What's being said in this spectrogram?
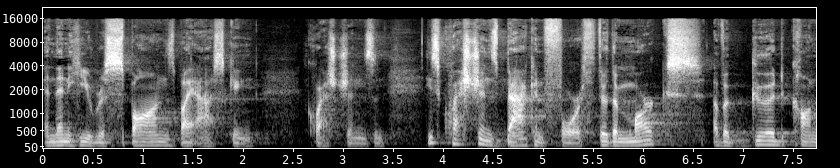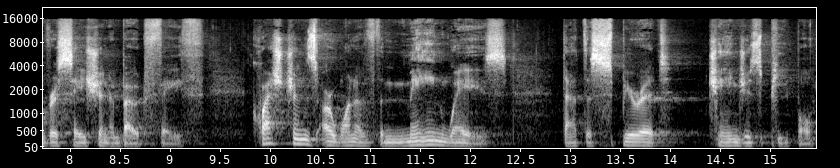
and then he responds by asking questions. And these questions back and forth, they're the marks of a good conversation about faith. Questions are one of the main ways that the Spirit changes people.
